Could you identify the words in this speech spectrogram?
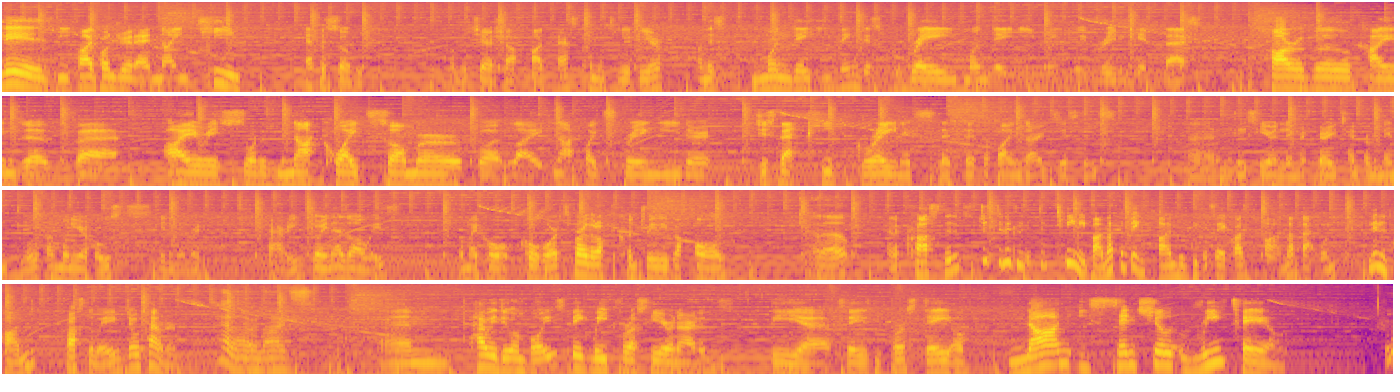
It is the 519th episode of the Chair Shop podcast coming to you here on this Monday evening, this grey Monday evening. We've really hit that horrible kind of uh, Irish sort of not quite summer, but like not quite spring either. Just that peak greyness that, that defines our existence. Um, at least here in Limerick, very temperamental. I'm one of your hosts in Limerick, Barry, joined as always from my co- cohorts. Further up the country, we've got Paul. Hello. And across the, just a little, a teeny pond, not the big pond that people say across the pond, not that one. Little pond across the way, Joe Towner. Hello, lads. Um, how we doing, boys? Big week for us here in Ireland. The uh, today is the first day of non-essential retail,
